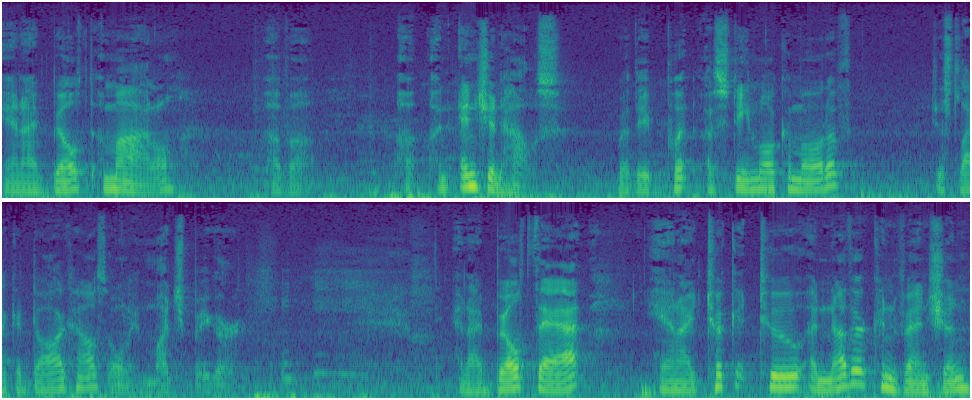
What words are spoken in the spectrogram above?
and I built a model of a, a, an engine house where they put a steam locomotive, just like a doghouse, only much bigger. and I built that, and I took it to another convention.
